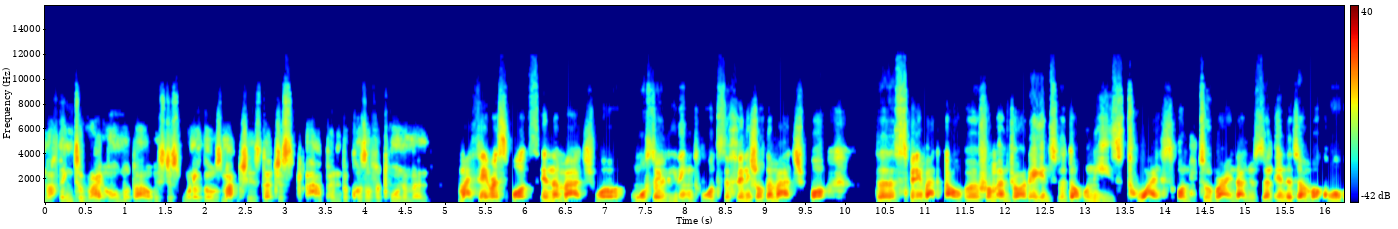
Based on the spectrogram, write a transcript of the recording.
nothing to write home about. It's just one of those matches that just happened because of a tournament. My favorite spots in the match were more so leading towards the finish of the match, but the spinning back elbow from Andrade into the double knees twice onto Bryan Danielson in the turnbuckle.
